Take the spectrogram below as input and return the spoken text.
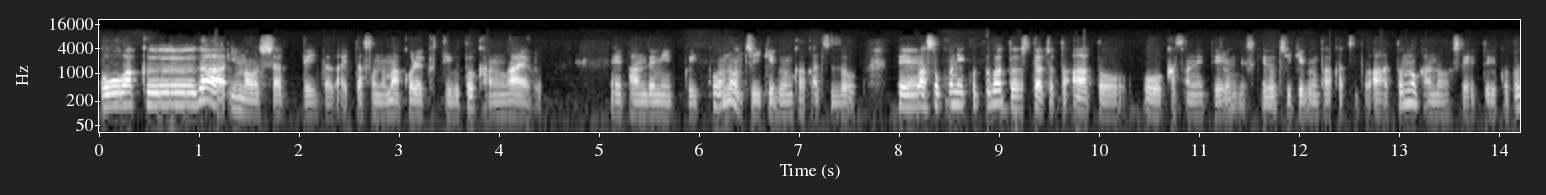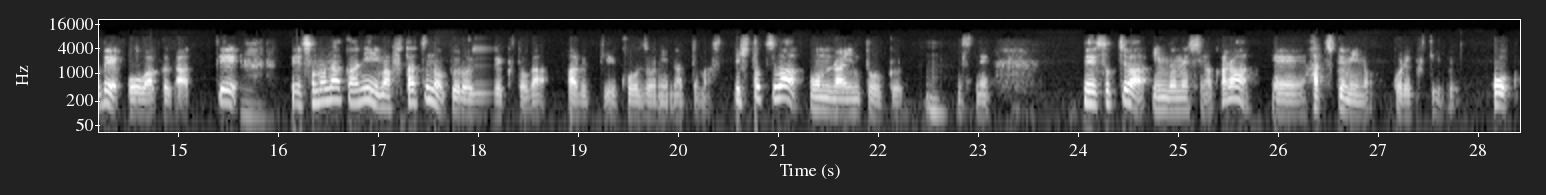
大枠が今おっしゃっていただいた、そのまあコレクティブと考える、えパンデミック以降の地域文化活動。で、まあ、そこに言葉としてはちょっとアートを重ねているんですけど、地域文化活動、アートの可能性ということで大枠があって、で、その中にまあ2つのプロジェクトがあるっていう構造になってます。で、1つはオンライントークですね。で、そっちはインドネシアから、えー8組のコレクティブを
